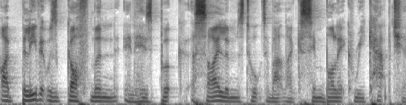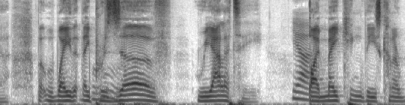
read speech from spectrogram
I believe it was Goffman in his book Asylums talked about like symbolic recapture, but the way that they preserve reality yeah by making these kind of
